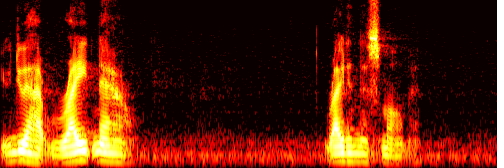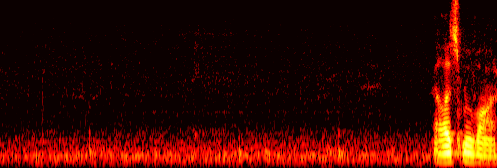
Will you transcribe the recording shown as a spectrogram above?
You can do that right now, right in this moment. Now let's move on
